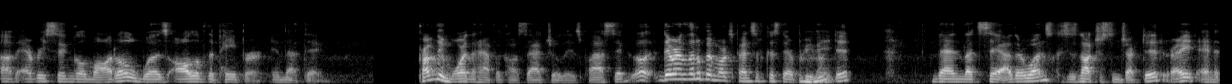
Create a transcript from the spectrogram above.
of every single model was all of the paper in that thing. Probably more than half the cost actually is plastic. They were a little bit more expensive because they're Mhm. pre-painted than let's say other ones because it's not just injected, right? And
